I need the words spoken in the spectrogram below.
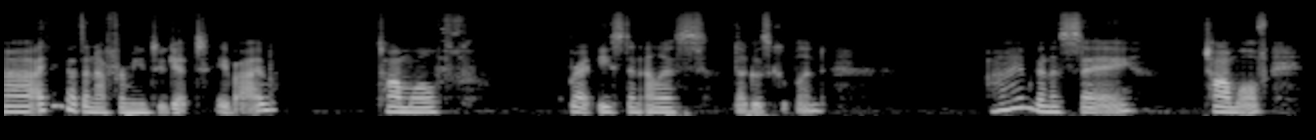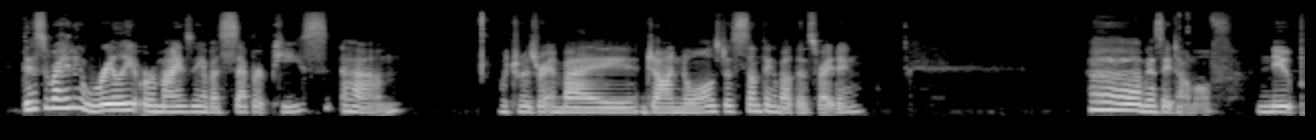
Uh, I think that's enough for me to get a vibe. Tom Wolfe, Bret Easton Ellis, Douglas Coupland. I'm going to say Tom Wolfe. This writing really reminds me of a separate piece, um, which was written by John Knowles. Just something about this writing. Uh, I'm going to say Tom Wolfe. Nope.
